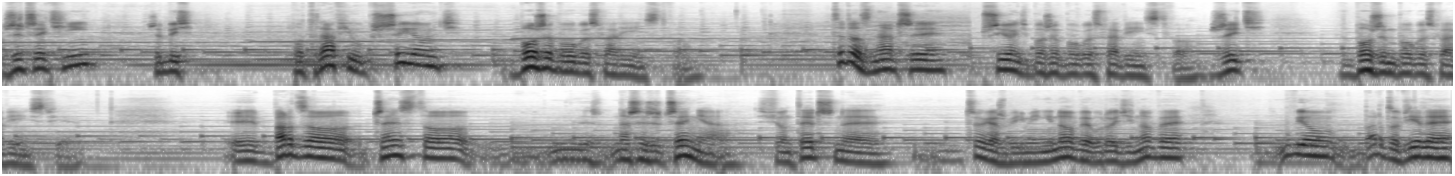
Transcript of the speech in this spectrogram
życzę Ci, żebyś potrafił przyjąć Boże błogosławieństwo. Co to znaczy przyjąć Boże błogosławieństwo? Żyć w Bożym błogosławieństwie. Y, bardzo często nasze życzenia świąteczne, chociażby imieninowe, urodzinowe, mówią bardzo wiele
